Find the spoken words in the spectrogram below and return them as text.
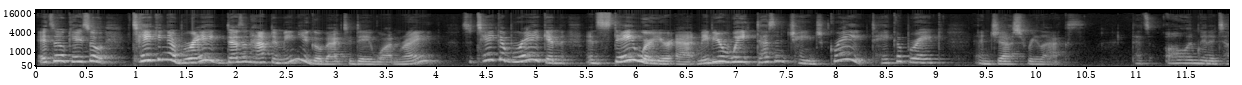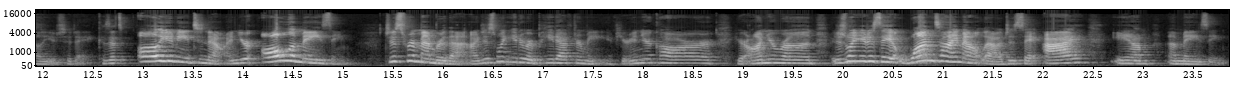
It's okay. So taking a break doesn't have to mean you go back to day 1, right? So take a break and and stay where you're at. Maybe your weight doesn't change. Great. Take a break and just relax. That's all I'm going to tell you today because that's all you need to know and you're all amazing. Just remember that. I just want you to repeat after me. If you're in your car, you're on your run, I just want you to say it one time out loud. Just say, I am amazing.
